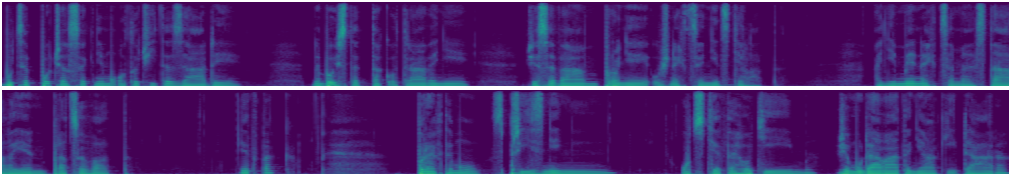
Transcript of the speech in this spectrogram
buď se počase k němu otočíte zády, nebo jste tak otráveni, že se vám pro něj už nechce nic dělat. Ani my nechceme stále jen pracovat. Je to tak? Projevte mu zpříznění, uctěte ho tím, že mu dáváte nějaký dar,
